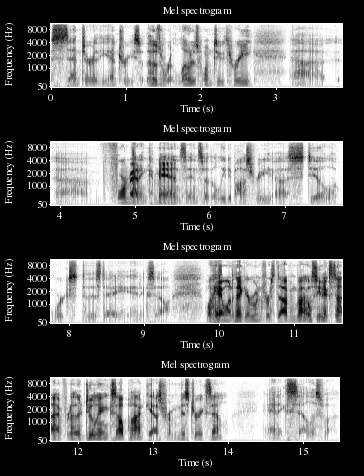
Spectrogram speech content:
center the entry. So those were Lotus 123 uh, uh, formatting commands. And so the lead apostrophe uh, still works to this day in Excel. Well, hey, I want to thank everyone for stopping by. We'll see you next time for another Dueling Excel podcast from Mr. Excel. And Excel is fun.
